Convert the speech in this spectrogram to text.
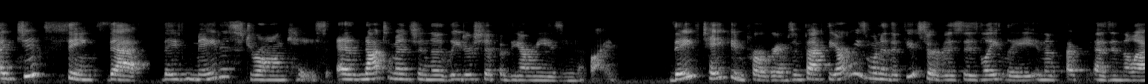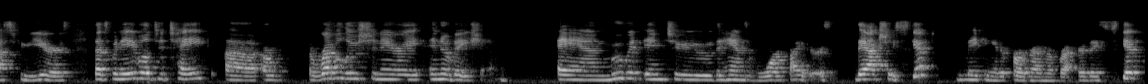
I do think that they've made a strong case, and not to mention the leadership of the Army is unified. They've taken programs. In fact, the Army is one of the few services lately, in the as in the last few years, that's been able to take uh, a, a revolutionary innovation and move it into the hands of warfighters. They actually skipped making it a program of record. They skipped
